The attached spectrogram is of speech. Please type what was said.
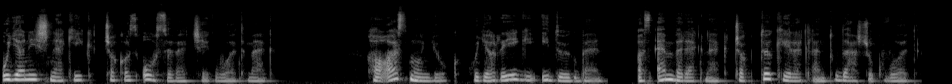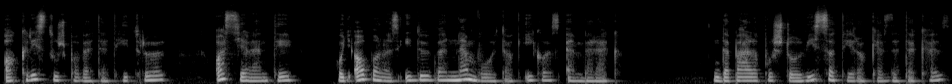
ugyanis nekik csak az Ószövetség volt meg. Ha azt mondjuk, hogy a régi időkben az embereknek csak tökéletlen tudásuk volt a Krisztusba vetett hitről, azt jelenti, hogy abban az időben nem voltak igaz emberek. De Pálapostól visszatér a kezdetekhez,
